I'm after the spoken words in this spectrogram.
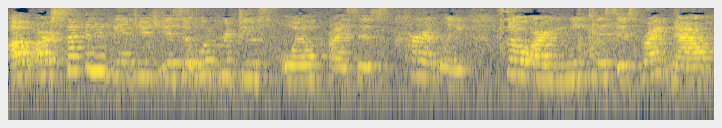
Uh, our second advantage is it would reduce oil prices currently. So our uniqueness is right now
